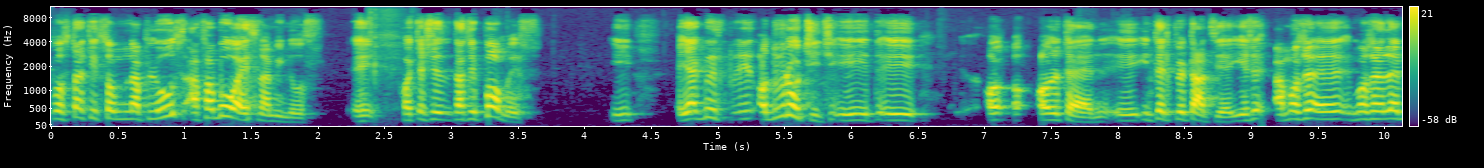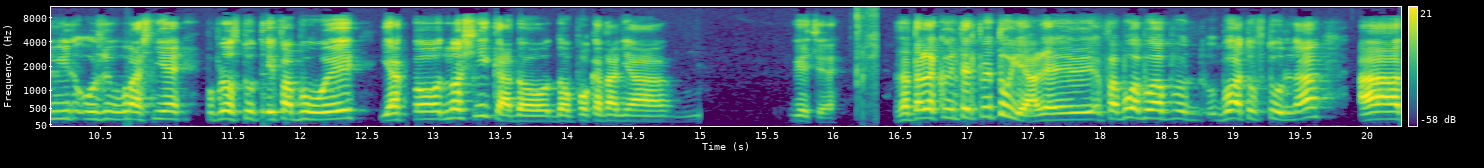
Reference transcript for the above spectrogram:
postacie są na plus, a fabuła jest na minus. Y, Chociaż jest znaczy pomysł. I jakby y, odwrócić y, y, o, o- ten, y, interpretację. A może, może Lemir użył właśnie po prostu tej fabuły jako nośnika do, do pokazania, wiecie, za daleko interpretuje, ale fabuła była, była tu wtórna, a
